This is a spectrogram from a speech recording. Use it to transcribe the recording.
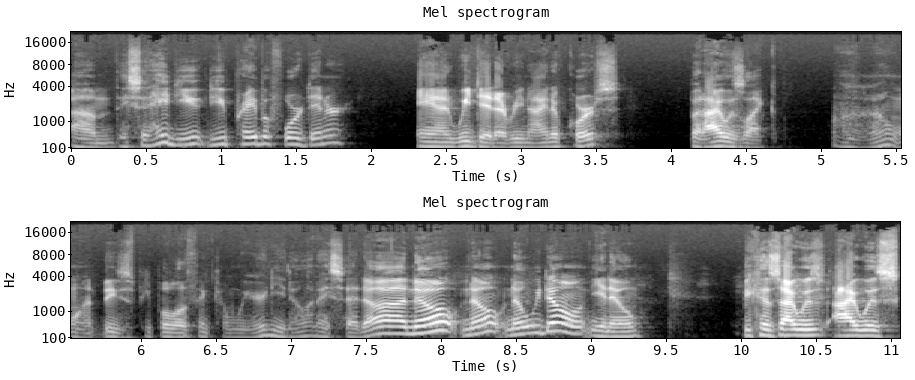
um, they said, hey, do you do you pray before dinner? And we did every night, of course. But I was like, I don't want these people to think I'm weird, you know. And I said, uh, no, no, no, we don't, you know, because I was I was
